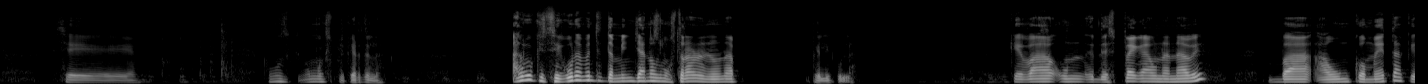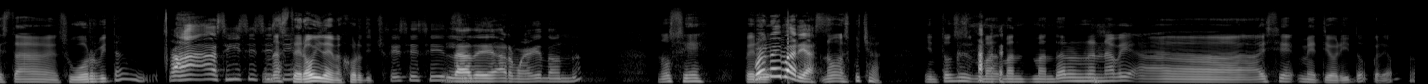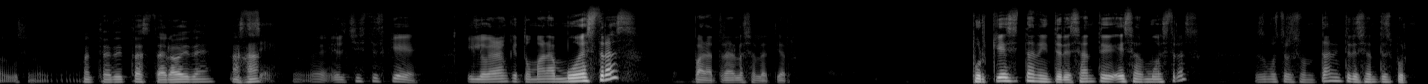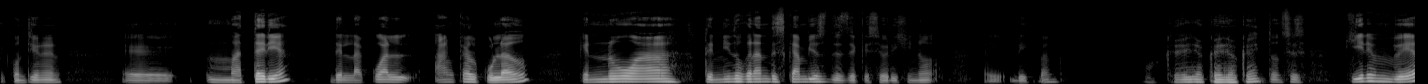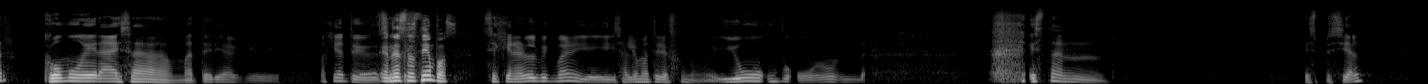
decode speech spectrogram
se... ¿Cómo, cómo explicártelo? Algo que seguramente también ya nos mostraron en una película. Que va un, despega una nave, va a un cometa que está en su órbita, un ah, sí, sí, sí. sí. asteroide, mejor dicho. Sí, sí, sí. La de Armageddon, ¿no? No sé, pero... bueno, hay varias. No, escucha. Y entonces ma- man- mandaron una nave a ese meteorito, creo. Meteorito asteroide. Ajá. sé. El chiste es que. Y lograron que tomara muestras para traerlas a la Tierra. ¿Por qué es tan interesante esas muestras? Esas muestras son tan interesantes porque contienen eh, materia de la cual han calculado que no ha tenido grandes cambios desde que se originó el Big Bang. Ok, ok. Entonces, quieren ver cómo era esa materia que... Imagínate, En estos tiempos. se generó el Big Bang y, y salió materia funa. Y hubo un, es tan especial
